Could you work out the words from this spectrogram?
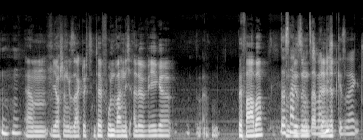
Mhm. Ähm, wie auch schon gesagt, durch den Taifun waren nicht alle Wege äh, befahrbar. Das Und haben wir sie uns aber nicht gesagt.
